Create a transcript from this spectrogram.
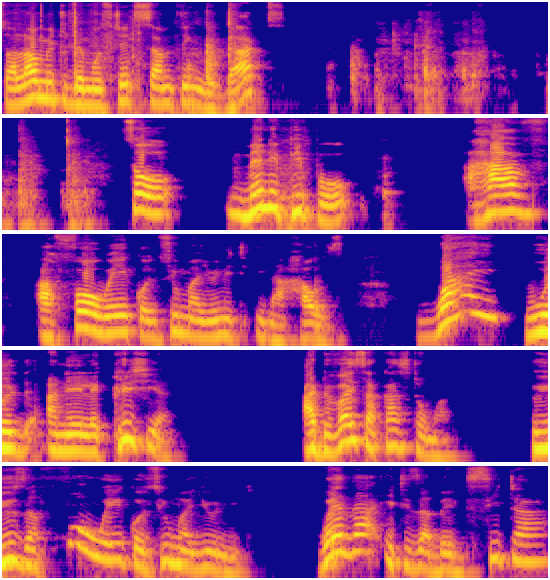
So allow me to demonstrate something with that. So many people have a four-way consumer unit in a house. Why would an electrician advise a customer to use a four-way consumer unit, whether it is a bed sitter,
